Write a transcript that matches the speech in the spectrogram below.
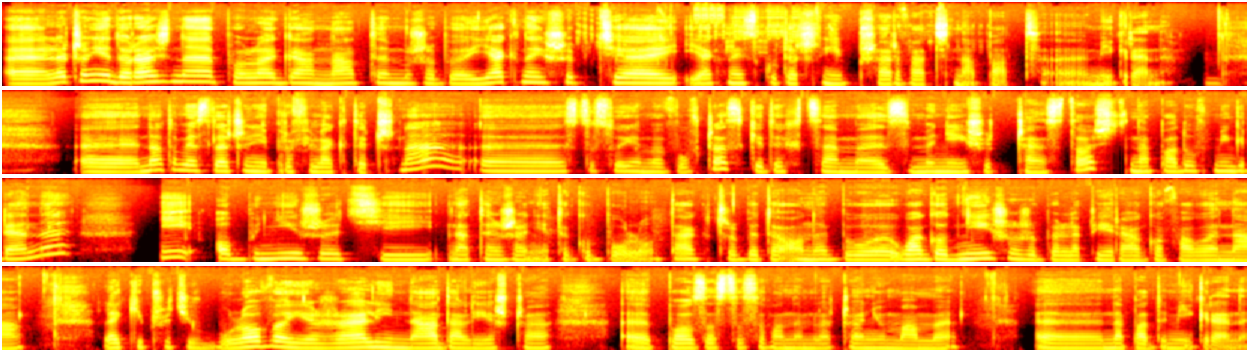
E, leczenie doraźne polega na tym, żeby jak najszybciej, jak najskuteczniej przerwać napad e, migreny. Mhm. E, natomiast leczenie profilaktyczne stosujemy wówczas, kiedy chcemy zmniejszyć częstość napadów migreny i obniżyć jej natężenie tego bólu, tak? Żeby to one były łagodniejsze, żeby lepiej reagowały na leki przeciwbólowe, jeżeli nadal jeszcze e, po zastosowanym leczeniu mamy e, napady migreny.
